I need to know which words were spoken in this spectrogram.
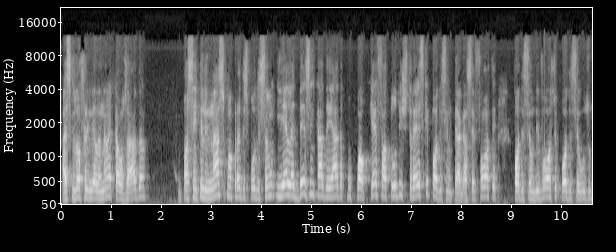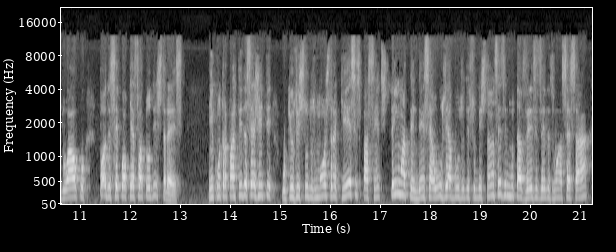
A esquizofrenia ela não é causada. O paciente ele nasce com uma predisposição e ela é desencadeada por qualquer fator de estresse, que pode ser um THC forte, pode ser um divórcio, pode ser o uso do álcool, pode ser qualquer fator de estresse. Em contrapartida, se a gente, o que os estudos mostram é que esses pacientes têm uma tendência ao uso e abuso de substâncias e muitas vezes eles vão acessar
